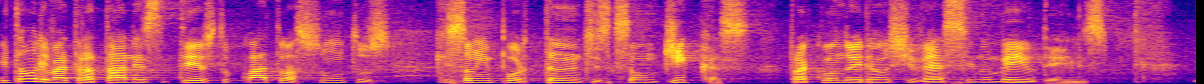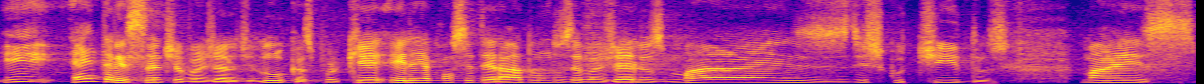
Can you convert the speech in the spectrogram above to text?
Então, ele vai tratar nesse texto quatro assuntos que são importantes, que são dicas para quando ele não estivesse no meio deles. E é interessante o Evangelho de Lucas, porque ele é considerado um dos evangelhos mais discutidos, mais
